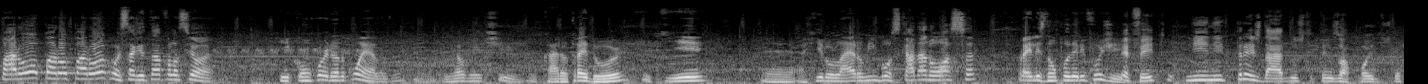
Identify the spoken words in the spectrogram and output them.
parou, parou, parou, começar a gritar e falar assim, ó. E concordando com elas, né? Realmente o cara é o traidor e que é, aquilo lá era uma emboscada nossa pra eles não poderem fugir. Perfeito. Nini, três dados, tu tens o apoio dos teus.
